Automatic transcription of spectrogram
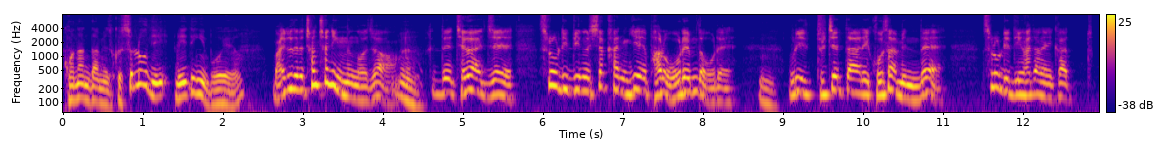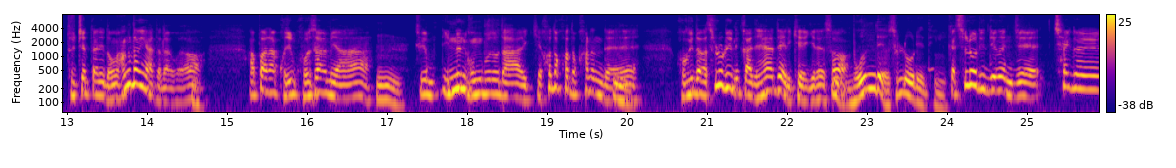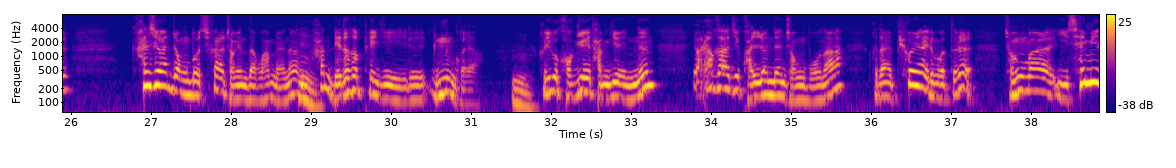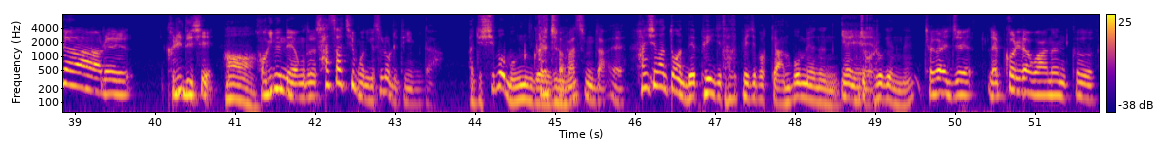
권한다면서 그 slow rea- reading이 뭐예요? 말 그대로 천천히 읽는 거죠. 네. 근데 제가 이제 slow reading을 시작한 게 바로 올해입니다, 올해. 음. 우리 둘째 딸이 고3인데 slow reading 하자니까 두- 둘째 딸이 너무 황당해 하더라고요. 아빠 나 지금 고3이야. 음. 지금 있는 공부도 다 이렇게 허덕허덕 하는데 거기다가 slow reading까지 해야 돼 이렇게 얘기를 해서 뭔데요, slow reading? 그러니까 slow reading은 이제 책을 한 시간 정도 시간을 정한다고 하면은 음. 한 네다섯 페이지를 읽는 거예요. 음. 그리고 거기에 담겨 있는 여러 가지 관련된 정보나 그다음에 표현이나 이런 것들을 정말 이 세밀화를 그리듯이 아, 거기 있는 내용들을 샅샅이 보는 게 slow reading입니다. 아주 씹어 먹는 거예요. 그렇죠. 그냥? 맞습니다. 예. 한 시간 동안 네 페이지, 다섯 페이지밖에 안 보면은 예, 예. 진짜 그러겠네. 제가 이제 랩걸이라고 하는 그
